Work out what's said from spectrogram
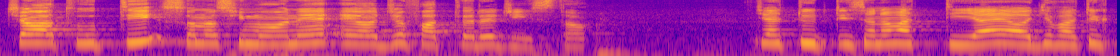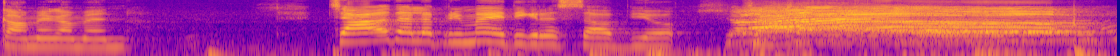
Ciao a tutti, sono Simone e oggi ho fatto il regista. Ciao a tutti, sono Mattia e oggi ho fatto il cameraman. Ciao dalla prima E di Grassobio. Ciao!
